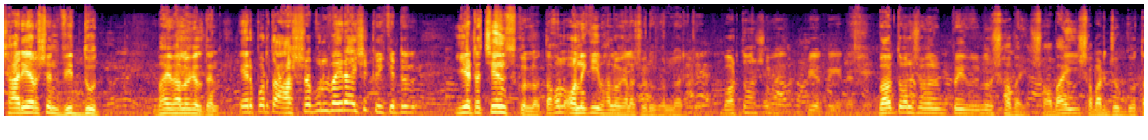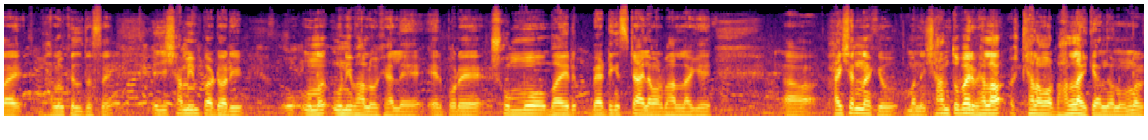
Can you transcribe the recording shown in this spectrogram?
শারিয়ার হোসেন, বিদ্যুৎ, ভাই ভালো খেলতেন। এরপর তো আশরাফুল ভাইরা এসে ক্রিকেটের ইয়েটা চেঞ্জ করল তখন অনেকেই ভালো খেলা শুরু করল আর কি। বর্তমান সময় প্রিয় ক্রিকেটার? বর্তমান সময়ের প্রিয় সবাই সবাই সবার যোগ্যতায় ভালো খেলতেছে। এই যে শামীম পাটোয়ারি উনি ভালো খেলে এরপরে সৌম্য ভাইয়ের ব্যাটিং স্টাইল আমার ভালো লাগে। হাইসান না কেউ মানে শান্ত ভাইয়ের খেলা খেলা আমার ভালো লাগে কেন জানো ওনার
